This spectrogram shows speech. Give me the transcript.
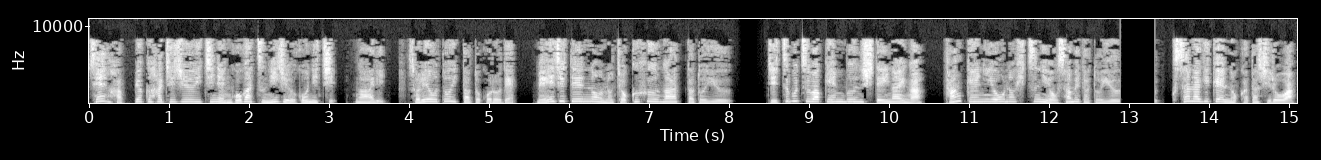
1881年5月25日があり、それを解いたところで、明治天皇の直風があったという。実物は見聞していないが、探検用の筆に収めたという。草薙県の片城は、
